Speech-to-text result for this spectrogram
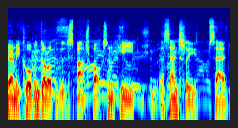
Jeremy Corbyn got up at the dispatch box and he essentially said,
